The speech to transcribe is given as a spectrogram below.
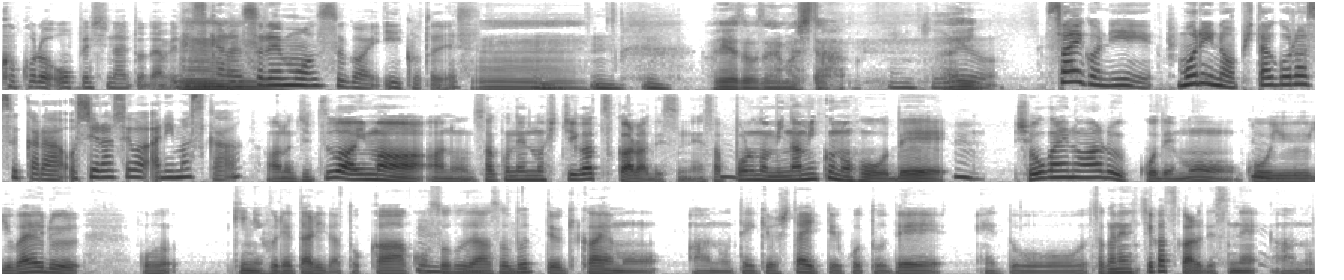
心オープンしないとダメですから、うん。それもすごいいいことです。う、ん、うん。うん。ありがとうございました。Thank you はい最後に森のピタゴラスからお知らせはありますか？あの実は今あの昨年の7月からですね札幌の南区の方で、うん。障害のある子でもこういういわゆるこう木に触れたりだとかこうんう外で遊ぶっていう機会もあの提供したいということで、えっと昨年7月からですねあの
